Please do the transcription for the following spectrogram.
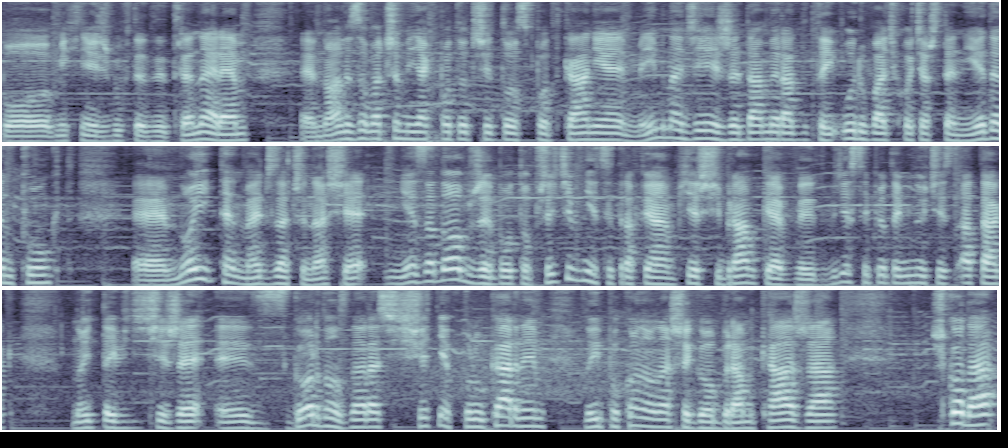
bo Michniewicz był wtedy trenerem. E, no ale zobaczymy jak potoczy się to spotkanie. Miejmy nadzieję, że damy radę tutaj urwać chociaż ten jeden punkt. E, no i ten mecz zaczyna się nie za dobrze, bo to przeciwnicy trafiają pierwsi bramkę, w 25 minucie jest atak, no i tutaj widzicie, że e, z Gordon znalazł się świetnie w polu karnym, no i pokonał naszego bramkarza. Szkoda,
